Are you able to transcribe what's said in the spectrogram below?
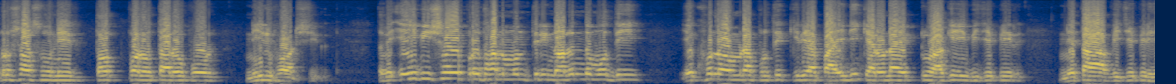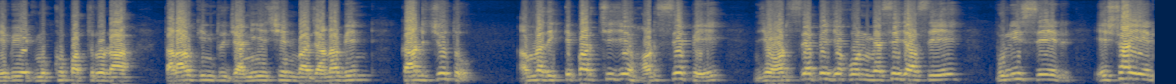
প্রশাসনের তৎপরতার ওপর নির্ভরশীল। তবে এই বিষয়ে প্রধানমন্ত্রী নরেন্দ্র মোদী এখনও আমরা প্রতিক্রিয়া পাইনি, কেননা একটু আগেই বিজেপির নেতা, বিজেপির হেভিওয়েট মুখপাত্ররা, তারাও কিন্তু জানিয়েছেন বা জানাবেন, কার্যত আমরা দেখতে পাচ্ছি যে হোয়াটসঅ্যাপে যে হোয়াটসঅ্যাপে যখন মেসেজ আসে, পুলিশের এসআই এর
